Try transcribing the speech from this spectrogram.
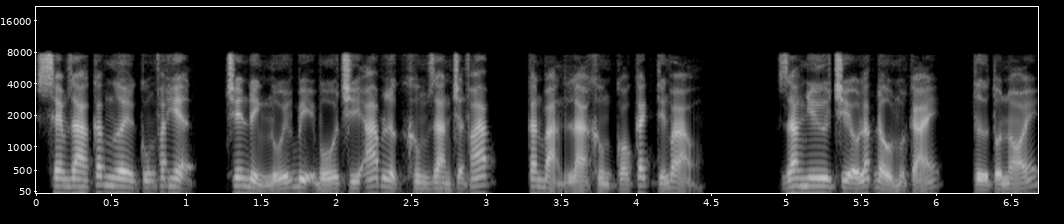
Xem ra các ngươi cũng phát hiện, trên đỉnh núi bị bố trí áp lực không gian trận pháp, căn bản là không có cách tiến vào. Giang như triều lắc đầu một cái, từ tốn nói.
